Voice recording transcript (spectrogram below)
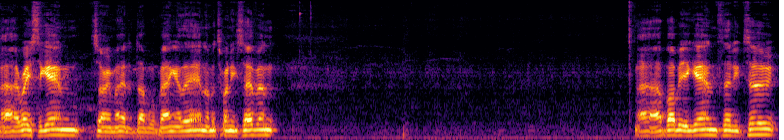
Uh, Reese again, sorry made a double banger there, number 27. Uh, Bobby again, 32.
